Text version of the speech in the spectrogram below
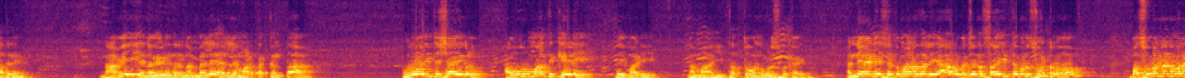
ಆದರೆ ನಾವೇ ಏನೋ ಹೇಳಿದರೆ ನಮ್ಮೆಲ್ಲೇ ಹಲ್ಲೆ ಮಾಡ್ತಕ್ಕಂಥ ಪುರೋಹಿತಶಾಹಿಗಳು ಅವ್ರ ಮಾತು ಕೇಳಿ ದಯಮಾಡಿ ನಮ್ಮ ಈ ತತ್ವವನ್ನು ಉಳಿಸ್ಬೇಕಾಗಿದೆ. ಹನ್ನೆರಡನೇ ಶತಮಾನದಲ್ಲಿ ಯಾರು ವಚನ ಸಾಹಿತ್ಯವನ್ನು ಸುಟ್ಟರು ಬಸವಣ್ಣನವರ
